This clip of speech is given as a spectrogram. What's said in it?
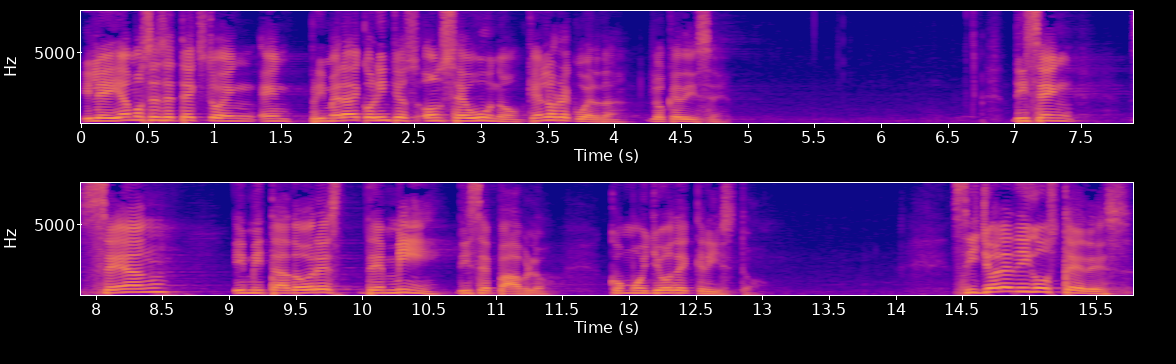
Y leíamos ese texto en, en 1 Corintios 11.1. ¿Quién lo recuerda? Lo que dice. Dicen, sean imitadores de mí, dice Pablo, como yo de Cristo. Si yo le digo a ustedes,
